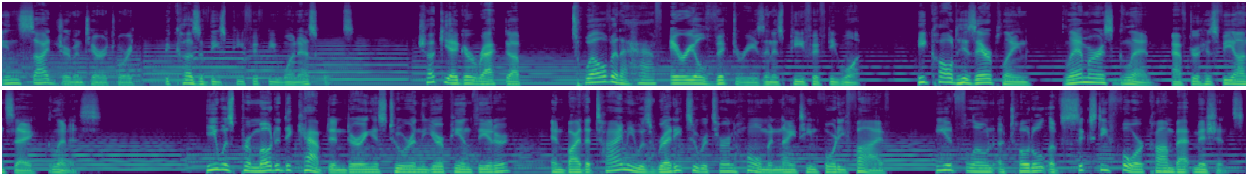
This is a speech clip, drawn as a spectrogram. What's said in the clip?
inside German territory because of these P 51 escorts. Chuck Yeager racked up 12 and a half aerial victories in his P 51. He called his airplane Glamorous Glen after his fiancee, Glennis. He was promoted to captain during his tour in the European theater, and by the time he was ready to return home in 1945, he had flown a total of 64 combat missions,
